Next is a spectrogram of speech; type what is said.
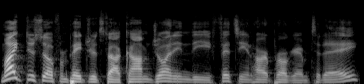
Mike Dussault from Patriots.com joining the Fitzy and Hart program today.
